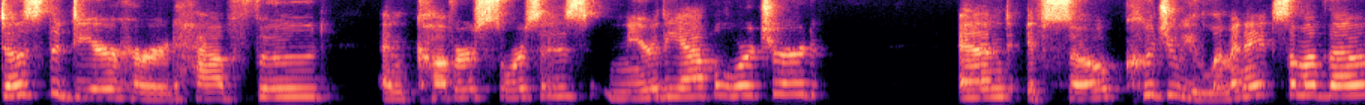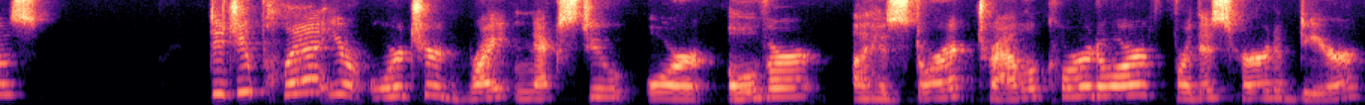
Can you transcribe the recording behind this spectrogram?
Does the deer herd have food and cover sources near the apple orchard? And if so, could you eliminate some of those? Did you plant your orchard right next to or over a historic travel corridor for this herd of deer?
